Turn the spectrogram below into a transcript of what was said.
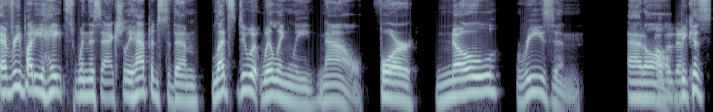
Everybody hates when this actually happens to them. Let's do it willingly now for no reason at all. Because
